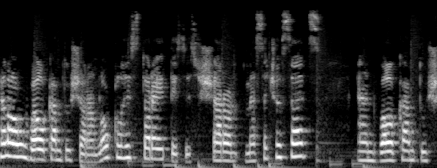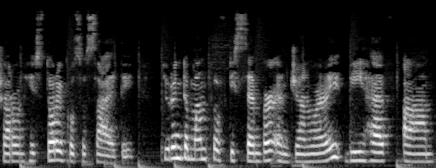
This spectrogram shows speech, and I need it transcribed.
Hello, welcome to Sharon Local History. This is Sharon, Massachusetts, and welcome to Sharon Historical Society. During the month of December and January, we have um,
